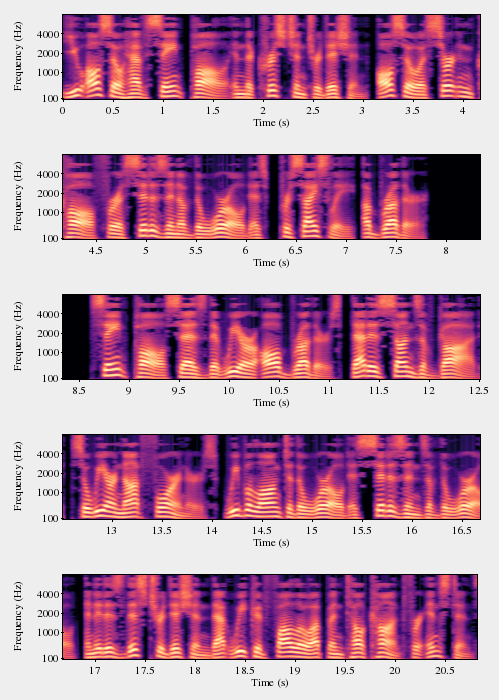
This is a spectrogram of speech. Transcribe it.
You also have St. Paul in the Christian tradition, also a certain call for a citizen of the world as, precisely, a brother. St. Paul says that we are all brothers, that is sons of God, so we are not foreigners, we belong to the world as citizens of the world, and it is this tradition that we could follow up until Kant for instance,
